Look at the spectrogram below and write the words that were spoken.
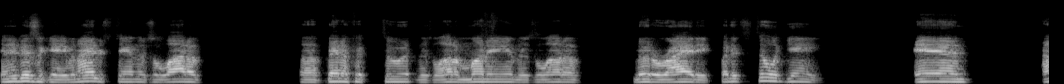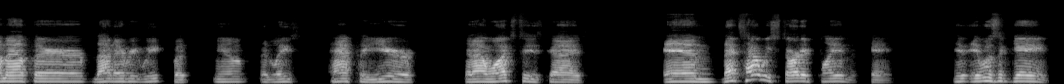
and it is a game. And I understand there's a lot of uh, benefits to it, and there's a lot of money, and there's a lot of notoriety, but it's still a game. And I'm out there not every week, but you know, at least half the year, and I watch these guys and that's how we started playing this game. It, it, was a game,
